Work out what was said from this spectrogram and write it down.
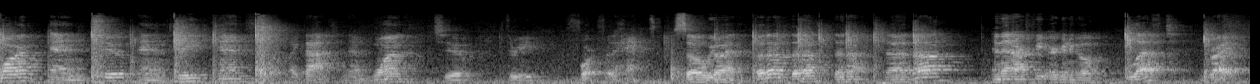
one and two and three and four, like that. And then one, two, three, four for the hands. So we go ahead, da da da da da da da, and then our feet are gonna go left, right.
